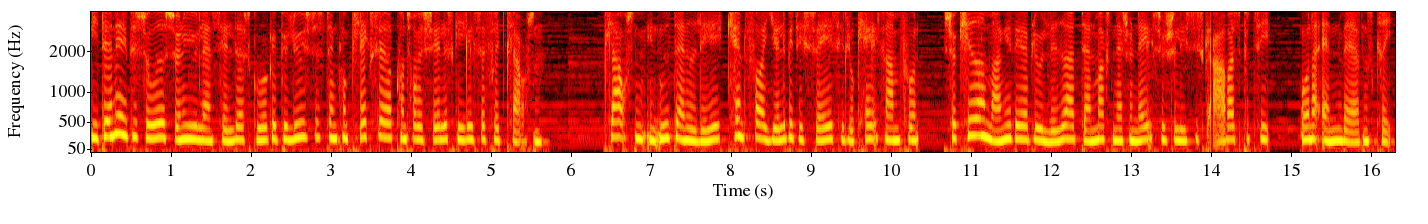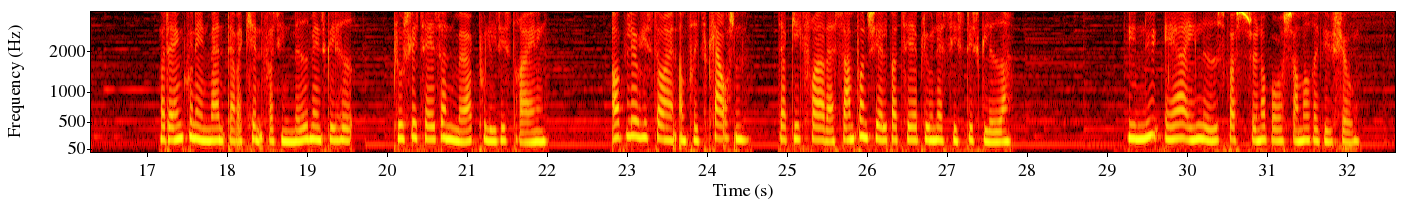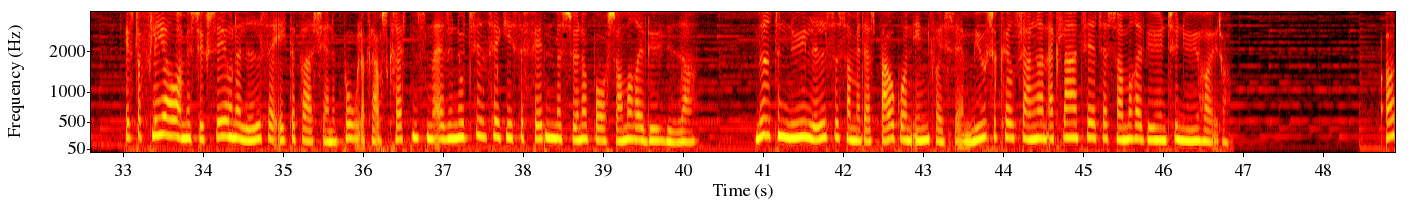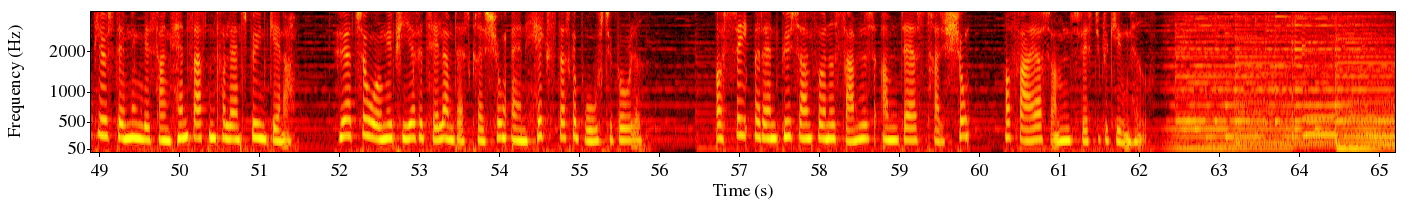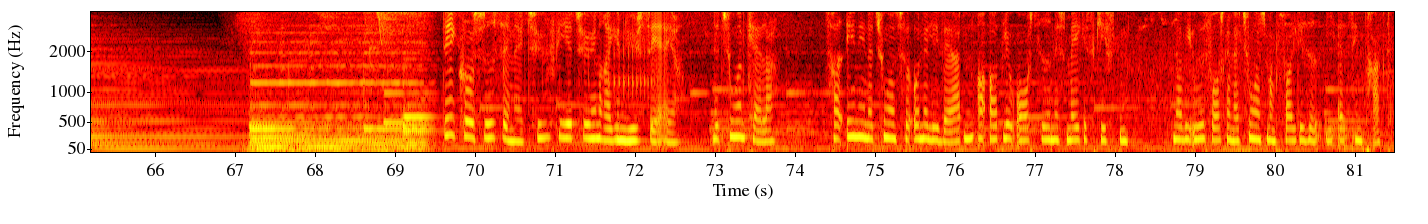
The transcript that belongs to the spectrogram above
I denne episode af Sønderjyllands Helte og Skurke belyses den komplekse og kontroversielle skikkelse Frit Clausen. Clausen, en uddannet læge, kendt for at hjælpe de svage i sit lokalsamfund, chokerede mange ved at blive leder af Danmarks Nationalsocialistiske Arbejdsparti under 2. verdenskrig. Hvordan kunne en mand, der var kendt for sin medmenneskelighed, pludselig tage sig en mørk politisk drejning? Oplev historien om Fritz Clausen, der gik fra at være samfundshjælper til at blive nazistisk leder. En ny ære indledes for Sønderborg Sommerrevy Show. Efter flere år med succes under ledelse af ægteparret Janne Bol og Claus Christensen, er det nu tid til at give stafetten med Sønderborg Sommerrevy videre. Mød den nye ledelse, som med deres baggrund inden for især musical-genren er klar til at tage sommerrevyen til nye højder. Oplev stemningen ved Sankt Hans Aften for landsbyen Genner. Hør to unge piger fortælle om deres kreation af en heks, der skal bruges til bålet. Og se, hvordan bysamfundet samles om deres tradition og fejrer sommerens festbegivenhed. DK Syd sender i 2024 en række nye serier. Naturen kalder. Træd ind i naturens forunderlige verden og oplev årstidernes magiske skiften, når vi udforsker naturens mangfoldighed i al sin pragt.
